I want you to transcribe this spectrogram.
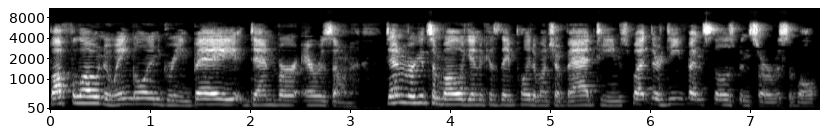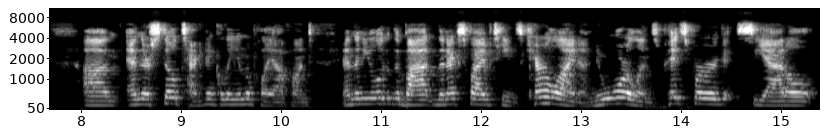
Buffalo, New England, Green Bay, Denver, Arizona. Denver gets a mulligan because they played a bunch of bad teams, but their defense still has been serviceable. Um, and they're still technically in the playoff hunt. And then you look at the bot, the next five teams: Carolina, New Orleans, Pittsburgh, Seattle,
